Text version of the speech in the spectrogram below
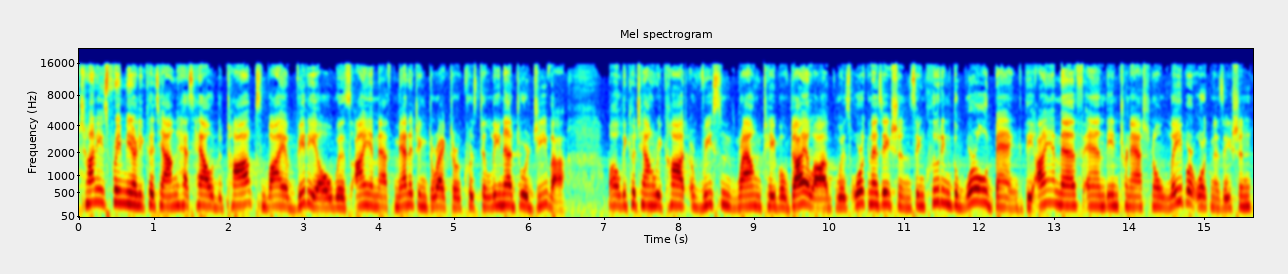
Chinese Premier Li Keqiang has held talks via video with IMF Managing Director Kristalina Georgieva. While Li Keqiang recalled a recent roundtable dialogue with organizations including the World Bank, the IMF, and the International Labour Organization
